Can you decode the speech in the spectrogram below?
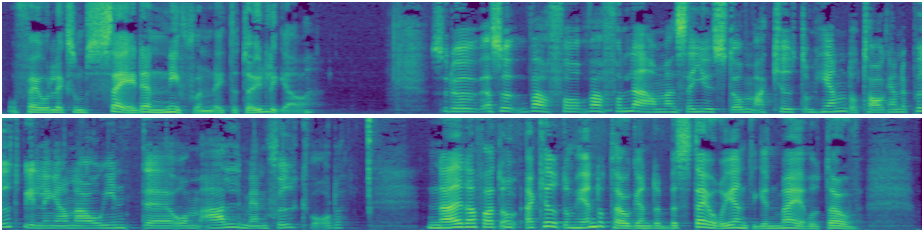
och få liksom se den nischen lite tydligare. Så då, alltså varför, varför lär man sig just om akut omhändertagande på utbildningarna och inte om allmän sjukvård? Nej, därför att akut omhändertagande består egentligen mer utav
